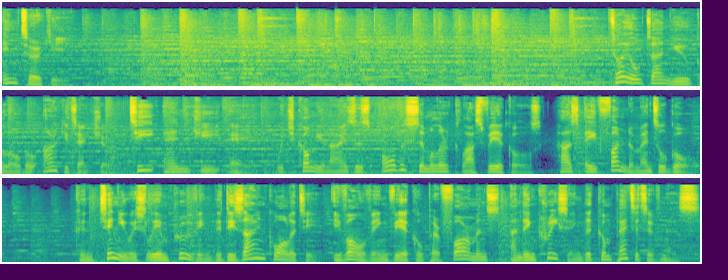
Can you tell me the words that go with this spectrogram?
in Turkey. Toyota New Global Architecture TNGA, which communizes all the similar class vehicles, has a fundamental goal continuously improving the design quality, evolving vehicle performance and increasing the competitiveness.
